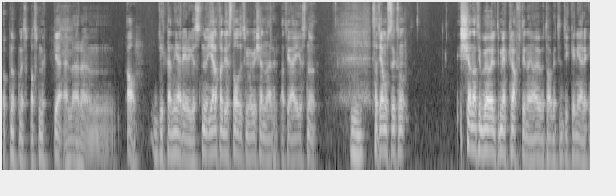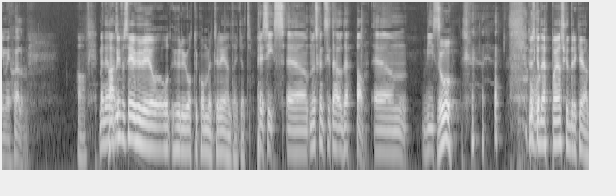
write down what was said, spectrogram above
öppna upp mig så pass mycket eller ehm, ja, dyka ner i det just nu. I alla fall det stadiet som jag känner att jag är just nu. Så att jag måste liksom känna att jag behöver lite mer kraft innan jag överhuvudtaget dyker ner i mig själv. Ja. Men det är något- vi får se hur, vi, hur du återkommer till det helt enkelt. Precis, eh, men nu ska vi inte sitta här och deppa. Eh, vi ska... Jo! Du ska Och- deppa, jag ska dricka öl.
